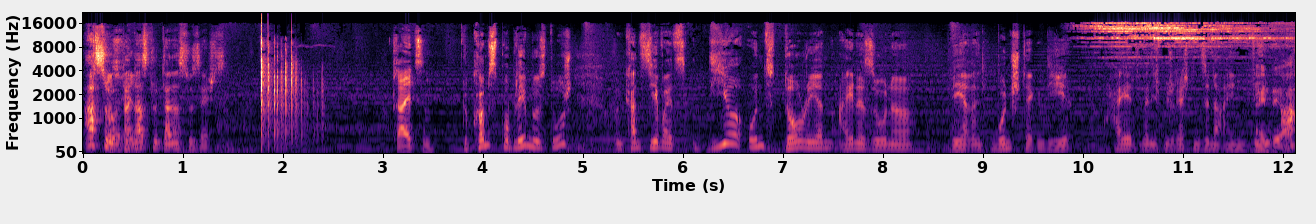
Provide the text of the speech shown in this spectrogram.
Ach so, dann hast, du, dann hast du 16. 13. Du kommst problemlos durch und kannst jeweils dir und Dorian eine so eine Beere in den Mund stecken. Die heilt, wenn ich mich recht entsinne, ein W8. Ein W8.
